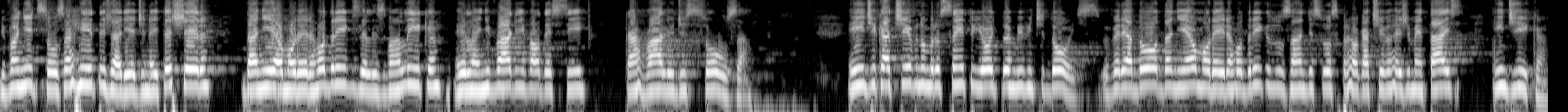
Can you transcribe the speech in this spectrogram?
Ivani de Souza Rita Jaria Dinei Teixeira, Daniel Moreira Rodrigues, Elisvan Lica, Elaine Wagner Valdeci Carvalho de Souza. Indicativo número 108, 2022. O vereador Daniel Moreira Rodrigues, usando de suas prerrogativas regimentais, indica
